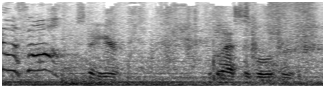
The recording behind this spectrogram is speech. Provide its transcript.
us all! Stay here. The glass is bulletproof.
